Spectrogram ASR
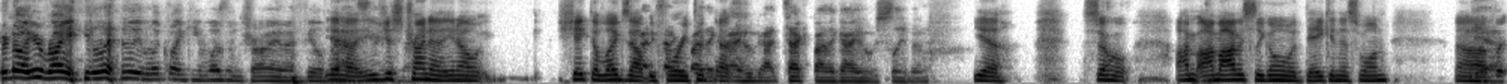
you're no, you're right. He literally looked like he wasn't trying. I feel Yeah, he was just that. trying to, you know, shake the legs out before he took the guy that. who got teched by the guy who was sleeping. Yeah. So I'm I'm obviously going with Dake in this one. Uh, Yeah. But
